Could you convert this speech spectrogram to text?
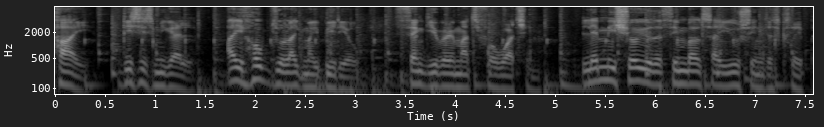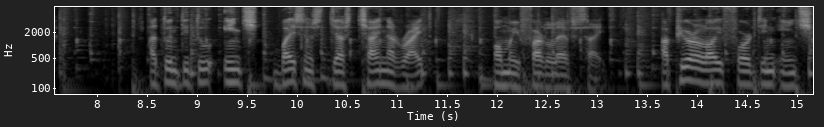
Hi, this is Miguel. I hope you like my video. Thank you very much for watching. Let me show you the cymbals I use in this clip. A 22-inch Byzance Jazz China Ride on my far left side. A Pure Alloy 14-inch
